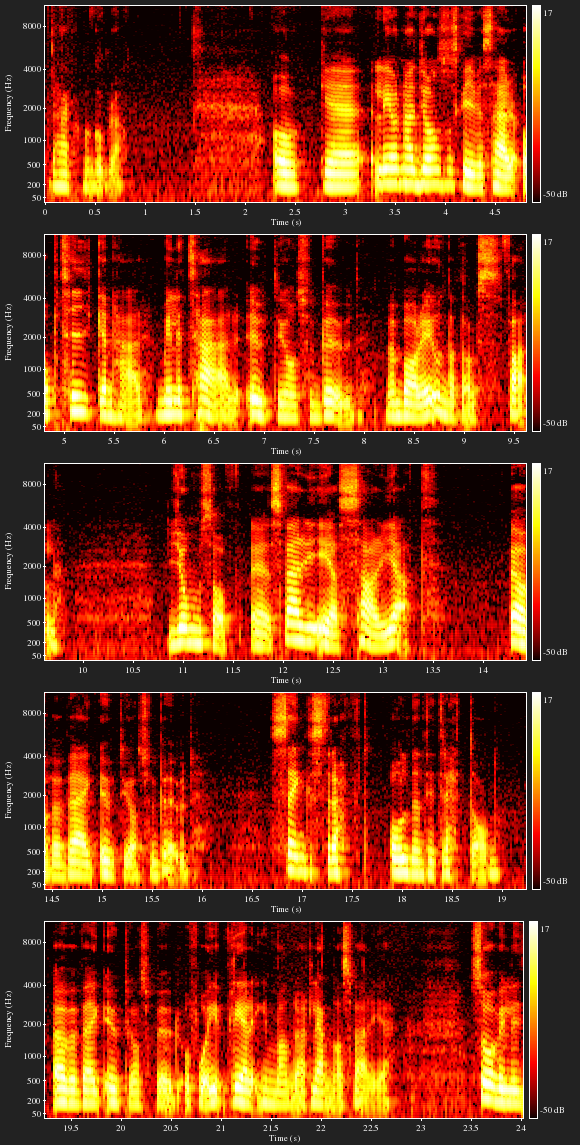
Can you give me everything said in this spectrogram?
Det här kommer gå bra. Och eh, Leonard Johnson skriver så här. Optiken här. Militär utegångsförbud. Men bara i undantagsfall. Jomshof. Eh, Sverige är sargat. Överväg utegångsförbud. Sänk straffåldern till 13. Överväg utegångsförbud och få fler invandrare att lämna Sverige. Så vill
